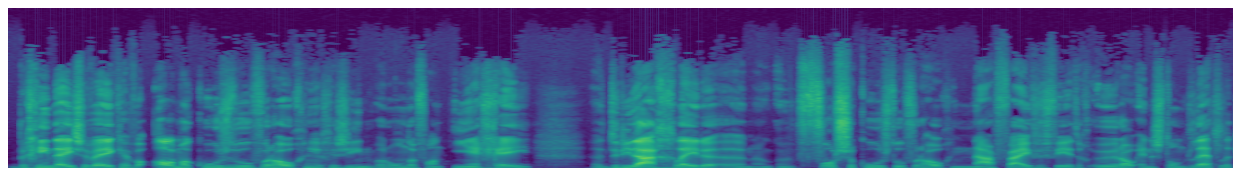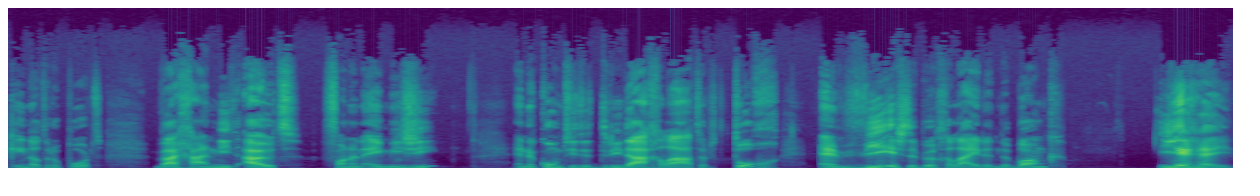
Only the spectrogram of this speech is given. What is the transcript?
begin deze week hebben we allemaal koersdoelverhogingen gezien. Waaronder van ING. Uh, drie dagen geleden een, een, forse koersdoelverhoging naar 45 euro. En er stond letterlijk in dat rapport: wij gaan niet uit van een emissie. En dan komt hij er drie dagen later toch. En wie is de begeleidende bank? ING.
